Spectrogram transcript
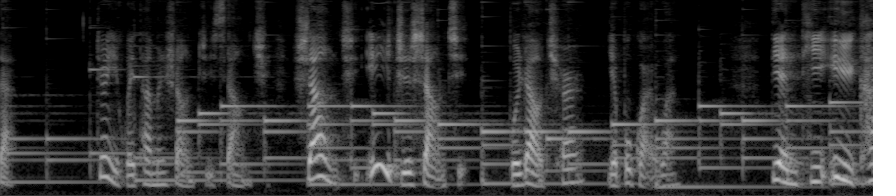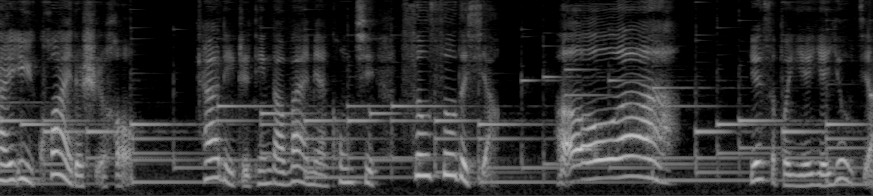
带。这一回，他们上去，上去，上去，一直上去，不绕圈儿，也不拐弯。电梯愈开愈快的时候，查理只听到外面空气嗖嗖的响。好啊！约瑟夫爷爷又叫：“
